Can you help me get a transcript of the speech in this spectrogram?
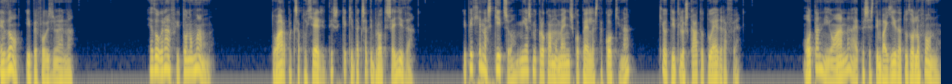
«Εδώ» είπε φοβισμένα. «Εδώ γράφει το όνομά μου». Το άρπαξα από το χέρι της και κοίταξα την πρώτη σελίδα. Υπήρχε ένα σκίτσο μιας μικροκαμωμένης κοπέλας στα κόκκινα και ο τίτλος κάτω του έγραφε «Όταν η Ιωάννα έπεσε στην παγίδα του δολοφόνου».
